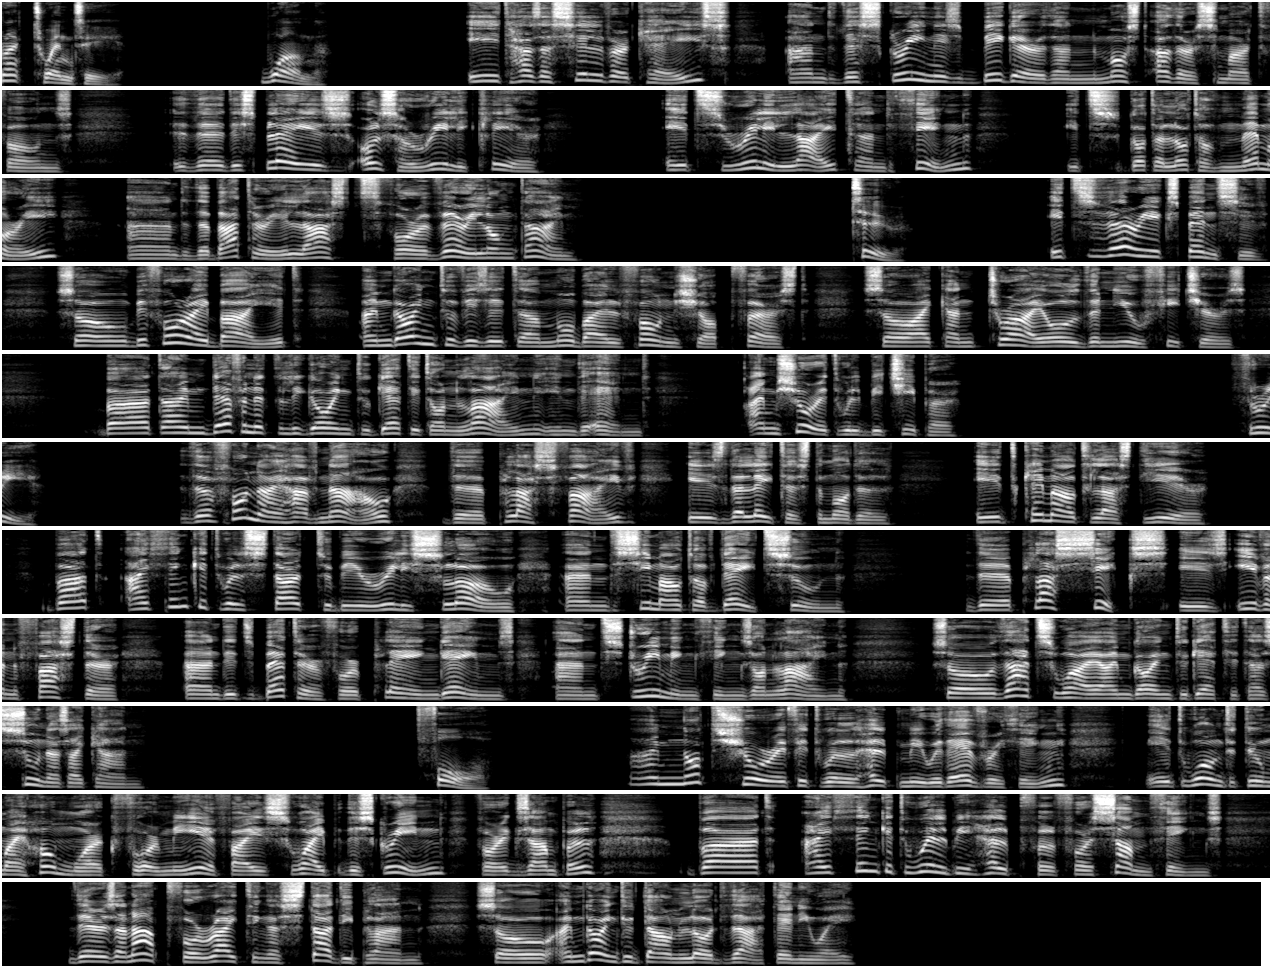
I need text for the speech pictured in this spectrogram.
Track 20. 1, It has a silver case and the screen is bigger than most other smartphones. The display is also really clear. It's really light and thin. It's got a lot of memory and the battery lasts for a very long time. 2, It's very expensive, so before I buy it, I'm going to visit a mobile phone shop first so I can try all the new features. But I'm definitely going to get it online in the end. I'm sure it will be cheaper. 3, The phone I have now, the Plus 5, is the latest model. It came out last year. But I think it will start to be really slow and seem out of date soon. The Plus 6 is even faster and it's better for playing games and streaming things online. So that's why I'm going to get it as soon as I can. 4, I'm not sure if it will help me with everything. It won't do my homework for me if I swipe the screen, for example, but I think it will be helpful for some things. There's an app for writing a study plan, so I'm going to download that anyway.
